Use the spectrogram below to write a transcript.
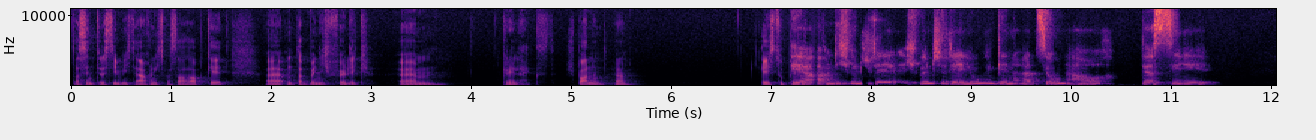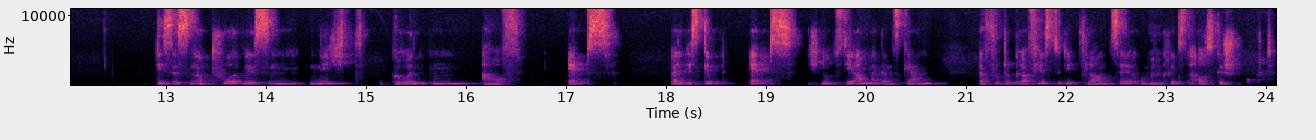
Das interessiert mich auch nicht, was da abgeht. Äh, und da bin ich völlig ähm, relaxed. Spannend, ja. Gehst du Pillen? Ja, und ich wünsche, ich wünsche der jungen Generation auch, dass sie dieses Naturwissen nicht gründen auf Apps, weil es gibt Apps, ich nutze die auch mal ganz gern, da fotografierst du die Pflanze und mhm. du kriegst ausgespuckt,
